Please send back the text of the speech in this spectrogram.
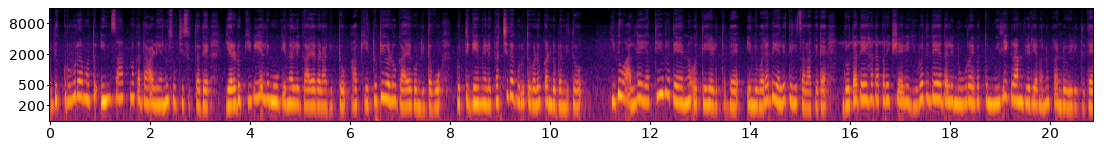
ಇದು ಕ್ರೂರ ಮತ್ತು ಹಿಂಸಾತ್ಮಕ ದಾಳಿಯನ್ನು ಸೂಚಿಸುತ್ತದೆ. ಎರಡು ಕಿವಿಯಲ್ಲಿ ಮೂಗಿನಲ್ಲಿ ಗಾಯಗಳಾಗಿತ್ತು. ಆಕೆಯ ತುಟಿಗಳು ಗಾಯಗೊಂಡಿದ್ದವು. ಗುತ್ತಿಗೆಯ ಮೇಲೆ ಕಚ್ಚಿದ ಗುರುತುಗಳು ಕಂಡುಬಂದಿತು ಇದು ಹಲ್ಲೆಯ ತೀವ್ರತೆಯನ್ನು ಒತ್ತಿ ಹೇಳುತ್ತದೆ ಎಂದು ವರದಿಯಲ್ಲಿ ತಿಳಿಸಲಾಗಿದೆ. ಮೃತದೇಹದ ಪರೀಕ್ಷೆಯಲ್ಲಿ ಯುವತಿ ದೇಹದಲ್ಲಿ ನೂರೈವತ್ತು ಮಿಲಿಗ್ರಾಂ ವೀರ್ಯವನ್ನು ಕಂಡುಹಿಡಿದಿದೆ.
